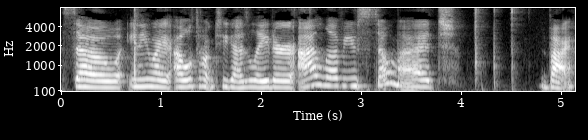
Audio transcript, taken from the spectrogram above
So anyway, I will talk to you guys later. I love you so much. Bye.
